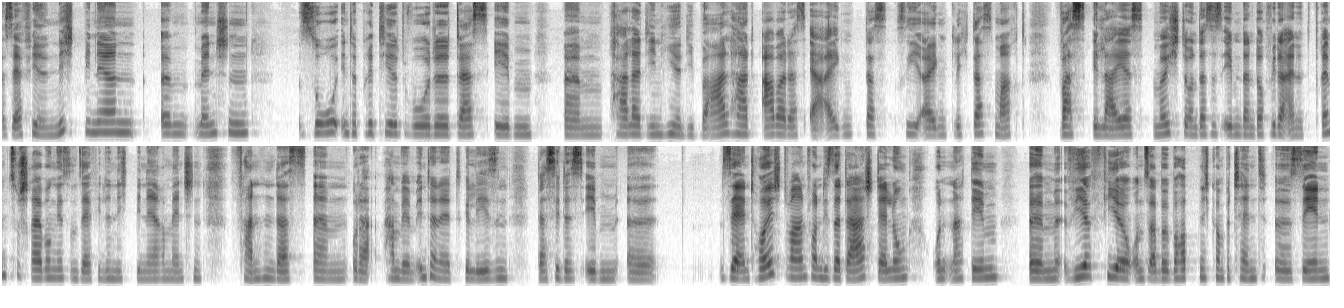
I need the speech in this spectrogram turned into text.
sehr vielen nicht-binären ähm, Menschen so interpretiert wurde, dass eben ähm, Paladin hier die Wahl hat, aber dass er eigen, dass sie eigentlich das macht, was Elias möchte. Und dass es eben dann doch wieder eine Fremdzuschreibung ist und sehr viele nicht-binäre Menschen fanden das ähm, oder haben wir im Internet gelesen, dass sie das eben äh, sehr enttäuscht waren von dieser Darstellung. Und nachdem ähm, wir vier uns aber überhaupt nicht kompetent äh, sehen,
